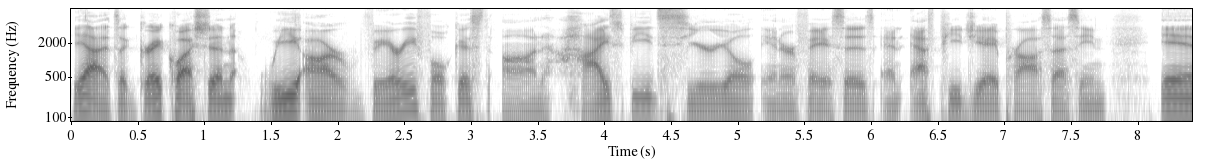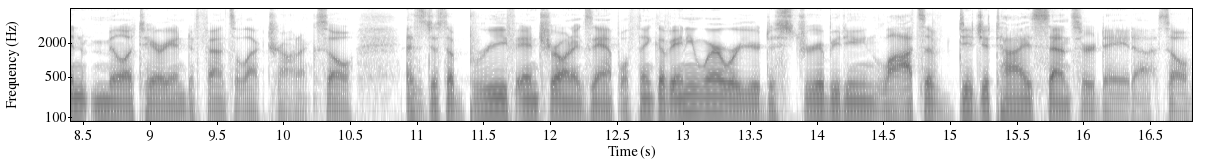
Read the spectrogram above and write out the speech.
Yeah, it's a great question. We are very focused on high speed serial interfaces and FPGA processing in military and defense electronics. So, as just a brief intro and example, think of anywhere where you're distributing lots of digitized sensor data. So,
